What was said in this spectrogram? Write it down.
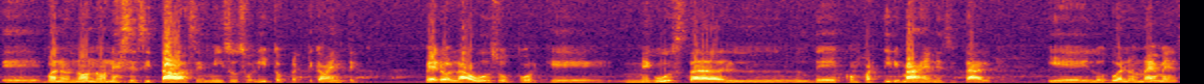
Eh, bueno, no, no necesitaba, se me hizo solito prácticamente. Pero la uso porque me gusta el de compartir imágenes y tal. Y eh, los buenos memes,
